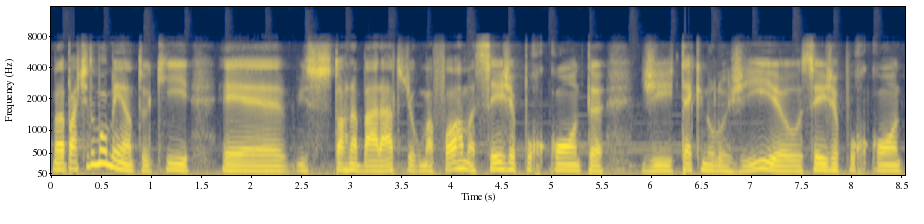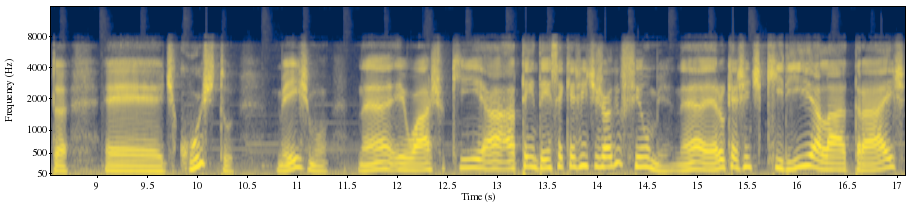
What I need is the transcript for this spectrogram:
Mas a partir do momento que é, isso se torna barato de alguma forma, seja por conta de tecnologia ou seja por conta é, de custo, mesmo, né? Eu acho que a, a, tendência é que a gente jogue o filme, né? Era o que a gente queria lá atrás,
